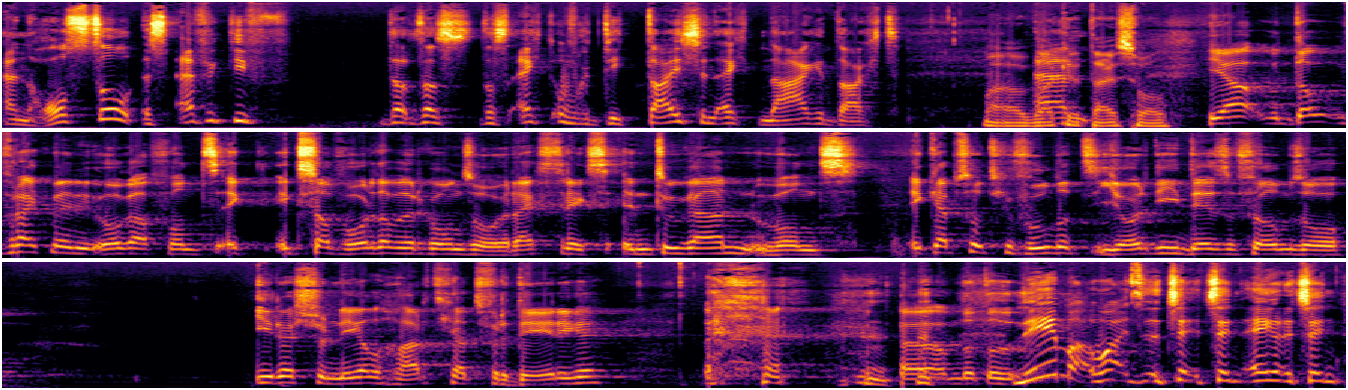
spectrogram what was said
en Hostel, is effectief... Dat, dat, is, dat is echt over details en echt nagedacht. Maar welke En- details wel? Ja, dat vraag ik me nu ook af, want ik, ik stel voor dat we er gewoon zo rechtstreeks in toe gaan, want ik heb zo het gevoel dat Jordi deze film zo irrationeel hard gaat verdedigen. Eh, omdat dat... Nee, maar wat, het, zijn, het, zijn eigenlijk, het, zijn,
